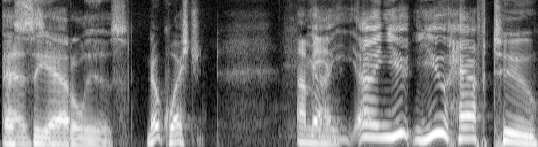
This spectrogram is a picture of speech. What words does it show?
as, As, uh, Seattle is. no question. I mean, I, I mean, you you have to.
